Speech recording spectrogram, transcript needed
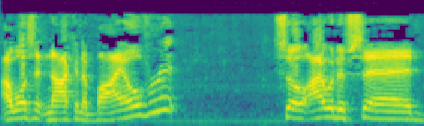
I wasn't not going to buy over it. So I would have said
